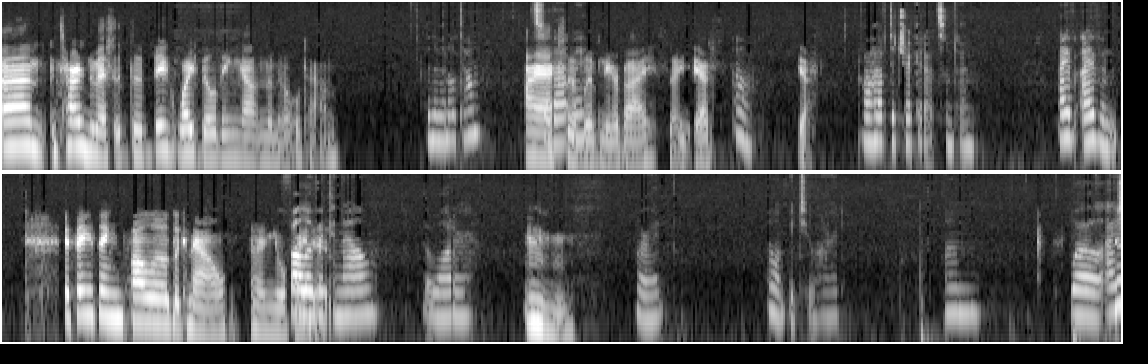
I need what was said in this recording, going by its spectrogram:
Um, it's hard to miss. It's a big white building out in the middle of town. In the middle of town? I So actually live nearby, so yes. Oh. yes. I'll have to check it out sometime. I've, I haven't If anything, follow the canal and you'll followed find the it. canal, the water. mm All right. That won't be too hard. Um. Well, I, sh-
